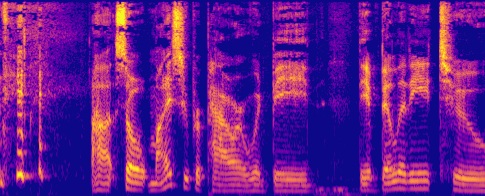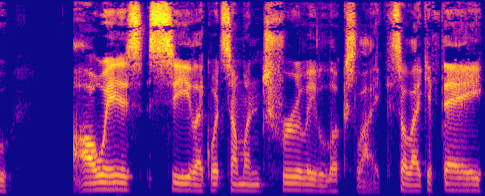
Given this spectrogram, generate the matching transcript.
Uh, so my superpower would be the ability to always see like what someone truly looks like. So like if they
